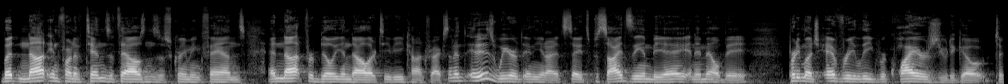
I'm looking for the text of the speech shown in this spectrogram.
but not in front of tens of thousands of screaming fans and not for billion-dollar TV contracts. And it, it is weird in the United States. Besides the NBA and MLB pretty much every league requires you to go to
